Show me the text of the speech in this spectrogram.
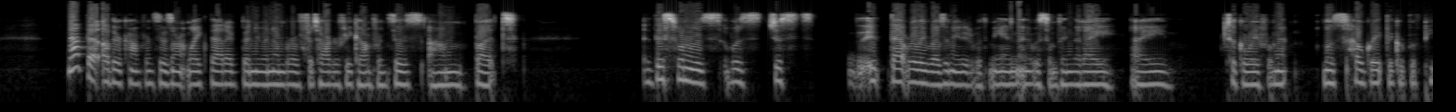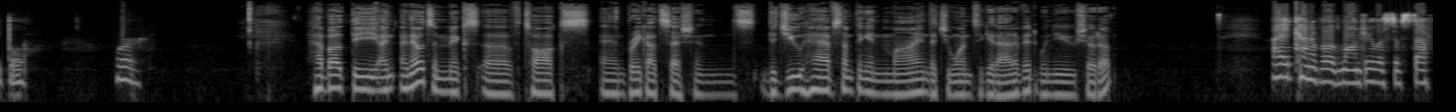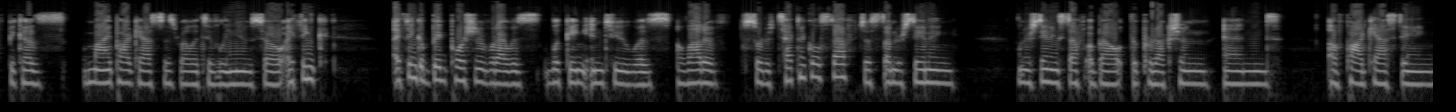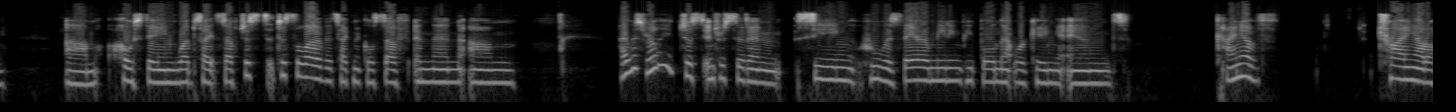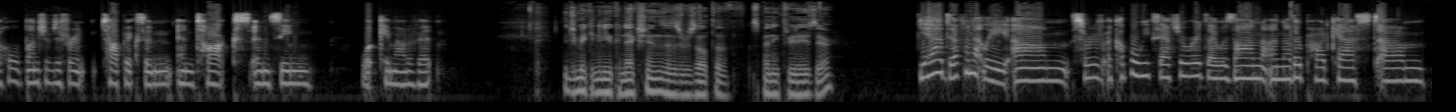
not that other conferences aren't like that. I've been to a number of photography conferences, um, but this one was was just it, that really resonated with me, and it was something that I I took away from it was how great the group of people were. How about the? I, I know it's a mix of talks and breakout sessions. Did you have something in mind that you wanted to get out of it when you showed up? I had kind of a laundry list of stuff because my podcast is relatively new. So I think I think a big portion of what I was looking into was a lot of sort of technical stuff, just understanding understanding stuff about the production and of podcasting, um, hosting, website stuff, just just a lot of the technical stuff, and then um, I was really just interested in seeing who was there, meeting people, networking, and kind of trying out a whole bunch of different topics and, and talks and seeing what came out of it. Did you make any new connections as a result of spending three days there? Yeah, definitely. Um, sort of a couple weeks afterwards, I was on another podcast um,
